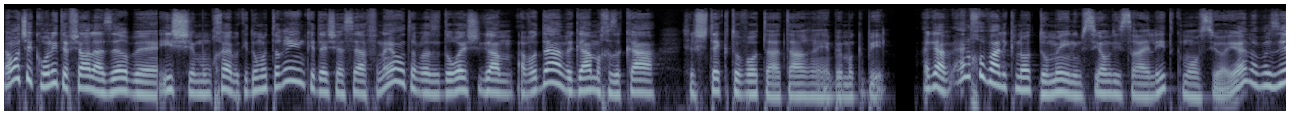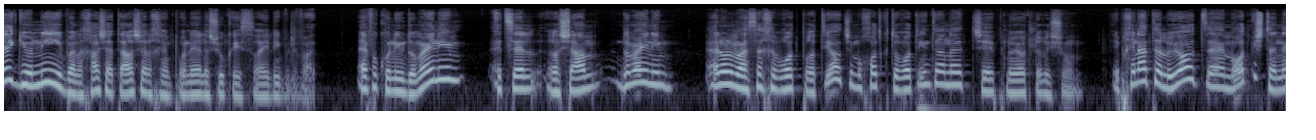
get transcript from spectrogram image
למרות שעקרונית אפשר להיעזר באיש שמומחה בקידום אתרים כדי שיעשה הפניות, אבל זה דורש גם עבודה וגם החזקה של שתי כתובות האתר uh, במקביל. אגב, אין חובה לקנות דומיין עם סיומת ישראלית, כמו co.il, אבל זה הגיוני בהנחה שהאתר שלכם פונה לשוק הישראלי בלבד. איפה קונים דומיינים? אצל רשם דומיינים. אלו למעשה חברות פרטיות שמוכרות כתובות אינטרנט שפנויות לרישום. מבחינת עלויות זה מאוד משתנה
